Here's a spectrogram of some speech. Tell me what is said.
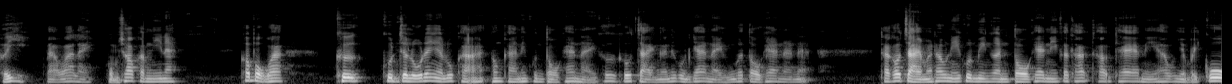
เฮ้ยแปลว่าอะไร ผมชอบคำนี้นะเขาบอกว่า คือคุณจะรู้ได้ไงลูกค้า ต้องการให้คุณโตแค่ไหนก็คือเขาจ่ายเงินให้คุณแค่ไหนคุณก็โตแค่นั้นนะถ้าเขาจ่ายมาเท่านี้คุณมีเงินโตแค่นี้ก็เท่าแค่นี้ครับอย่าไปกู้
